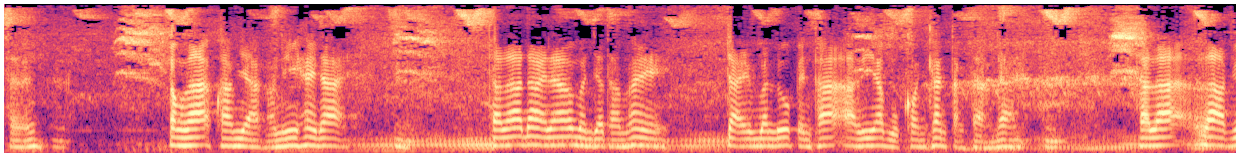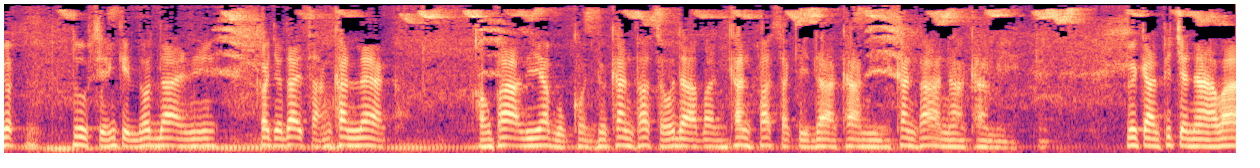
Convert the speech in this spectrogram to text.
เสริญ ต้องละความอยากเหล่านี้ให้ได้ ถ้าละได้แล้วมันจะทำให้ใจบรรลุเป็นพระอริยบุคคลขั้นต่าง ๆ ได้ถ้าละลาบยศ รูปเสียงกลิ่นรสได้นี้ ก็จะได้สามขั้นแรกของพระอริยบุคคล คือขั้นพระโสดาบันขั้นพระสกิดาคามี ขั้นพระอนาคามี ด้วยการพิจารณาว่า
